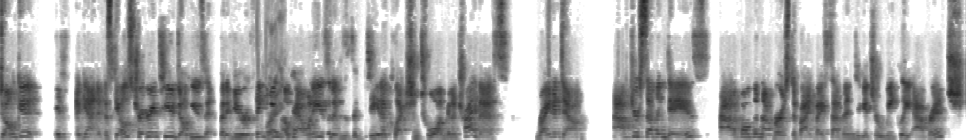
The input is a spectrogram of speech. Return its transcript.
Don't get if again, if the scale is triggering to you, don't use it. But if you're thinking, Right. okay, I want to use it as a data collection tool, I'm going to try this, write it down. After seven days, add up all the numbers, divide by seven to get your weekly average,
